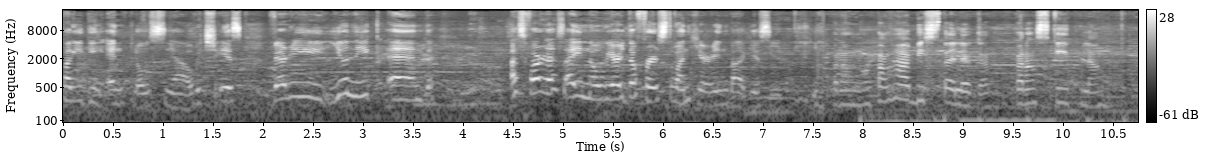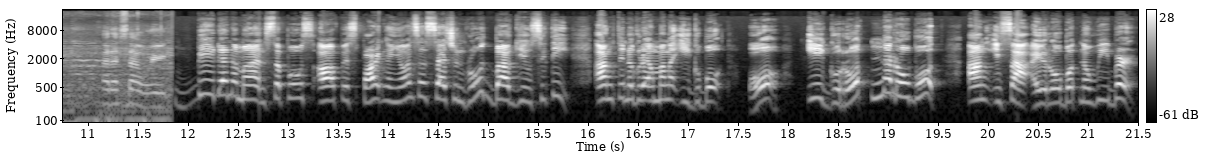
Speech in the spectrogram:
pagiging enclosed niya, which is very unique and as far as I know, we are the first one here in Baguio City. Parang pang-hobbies talaga. Parang escape lang para sa work. Bida naman sa Post Office Park ngayon sa Session Road, Baguio City ang tinuguriang mga Igobot o Igorot na robot. Ang isa ay robot na weaver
